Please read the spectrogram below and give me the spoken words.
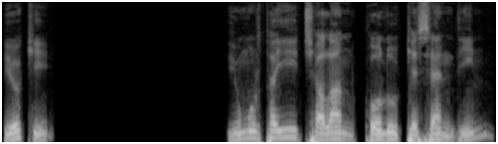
Diyor ki, yumurtayı çalan kolu kesen din,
